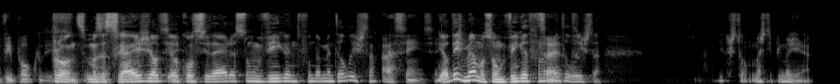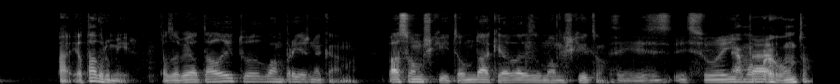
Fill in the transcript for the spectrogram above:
vi pouco disso. Pronto, mas esse gajo ele, ele considera-se um vegan fundamentalista. Ah, sim, sim. E ele diz mesmo, eu sou um vegan fundamentalista. E questão, mas tipo, imagina, pá, ele está a dormir, estás a ver? Ele está ali, tu lampreias na cama, passa um mosquito, ele não dá aquela zumba ao mosquito. Sim, isso, aí É uma tá- pergunta.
